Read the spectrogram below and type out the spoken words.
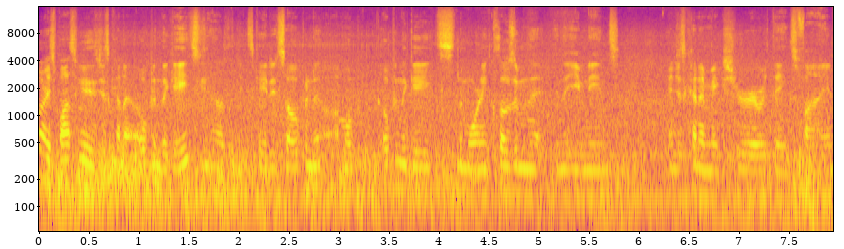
My responsibility is just kind of open the gates. You know, it's gated, so open I'm open, open the gates in the morning, close them in the, in the evenings, and just kind of make sure everything's fine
